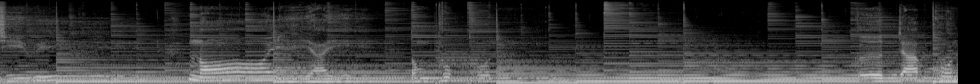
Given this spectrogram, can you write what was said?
ชีวิตน้อยใหญ่ ต้องทุกข์ทนเกิดจากผล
